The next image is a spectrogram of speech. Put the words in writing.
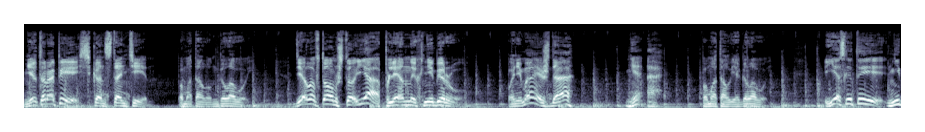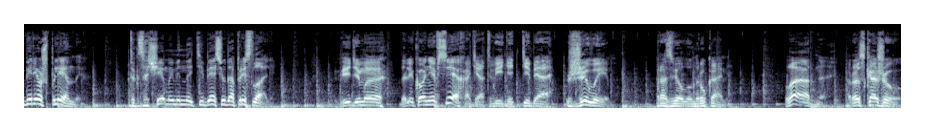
«Не торопись, Константин!» — помотал он головой. «Дело в том, что я пленных не беру. Понимаешь, да?» «Не-а», — помотал я головой. «Если ты не берешь пленных, так зачем именно тебя сюда прислали?» «Видимо, далеко не все хотят видеть тебя живым», — развел он руками. «Ладно, расскажу»,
